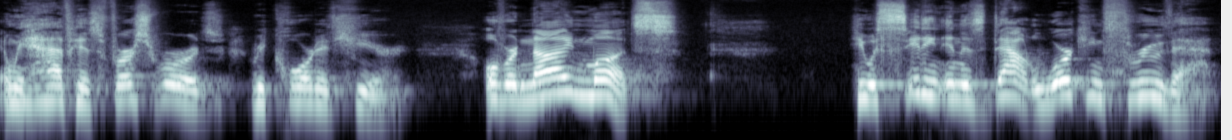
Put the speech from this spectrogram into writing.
and we have his first words recorded here. Over nine months, he was sitting in his doubt, working through that.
